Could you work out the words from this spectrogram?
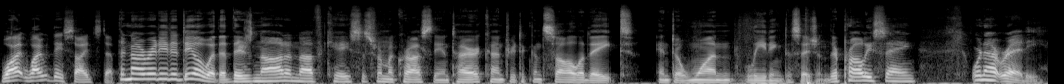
Why? Why would they sidestep? They're not ready to deal with it. There's not enough cases from across the entire country to consolidate into one leading decision. They're probably saying, "We're not ready.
